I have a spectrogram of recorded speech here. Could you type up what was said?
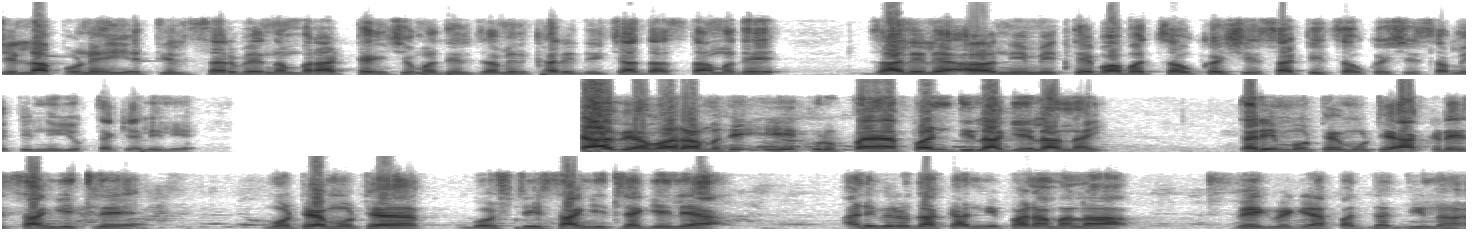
जिल्हा पुणे येथील सर्वे नंबर अठ्ठ्याऐंशी मधील जमीन खरेदीच्या दस्तामध्ये झालेल्या अनियमिततेबाबत चौकशीसाठी चौकशी समिती नियुक्त केलेली आहे. या व्यवहारामध्ये एक रुपया पण दिला गेला नाही. तरी मोठे मोठे आकडे सांगितले मोठ्या मोठ्या गोष्टी सांगितल्या गेल्या आणि विरोधकांनी पण आम्हाला वेगवेगळ्या पद्धतीनं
